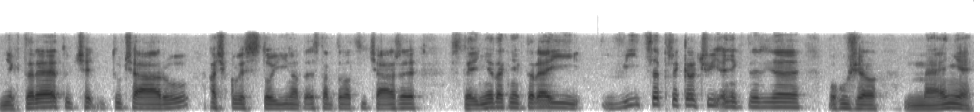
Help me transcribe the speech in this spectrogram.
Některé tu, če, tu čáru, ačkoliv stojí na té startovací čáře stejně, tak některé ji více překračují a některé bohužel méně.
